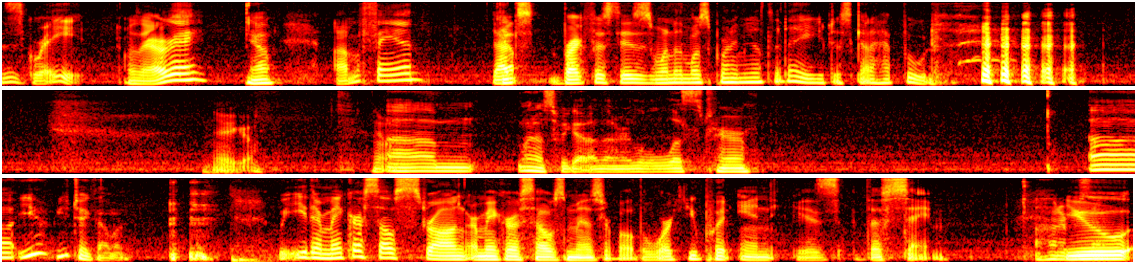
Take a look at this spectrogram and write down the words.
This is great." I was like, "Okay." Yeah. I'm a fan. That's breakfast is one of the most important meals today. You just gotta have food. there you go. Um, what else we got on our little list here? Uh, you you take that one. We either make ourselves strong or make ourselves miserable. The work you put in is the same. 100%. You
